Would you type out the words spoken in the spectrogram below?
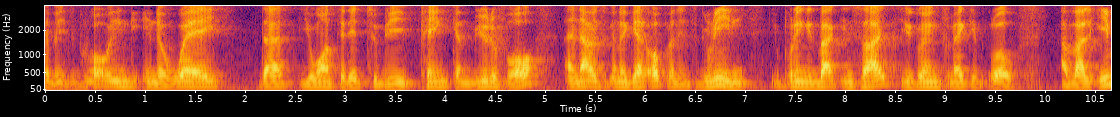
Yeah, but it's growing in a way that you wanted it to be pink and beautiful, and now it's going to get open. It's green. You're putting it back inside. You're going to make it grow. But if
